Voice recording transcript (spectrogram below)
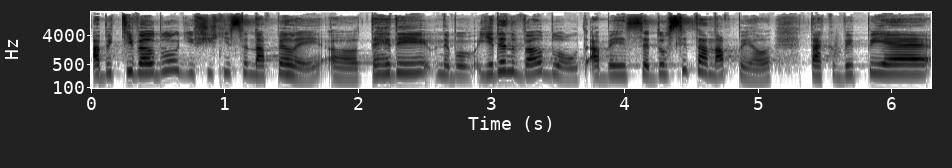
aby ti velbloudi všichni se napili, eh, tehdy, nebo jeden velbloud, aby se dosyta napil, tak vypije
